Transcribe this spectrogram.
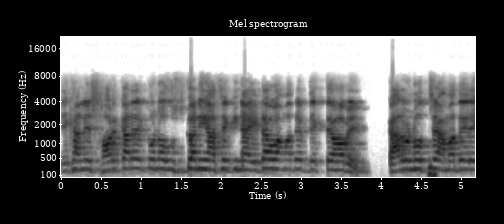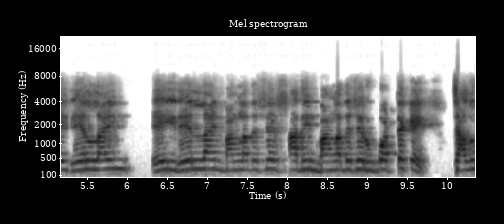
এখানে সরকারের কোনো উস্কানি আছে কিনা এটাও আমাদের দেখতে হবে। কারণ হচ্ছে আমাদের এই রেল লাইন এই রেল লাইন বাংলাদেশের স্বাধীন বাংলাদেশের উপর থেকে চালু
